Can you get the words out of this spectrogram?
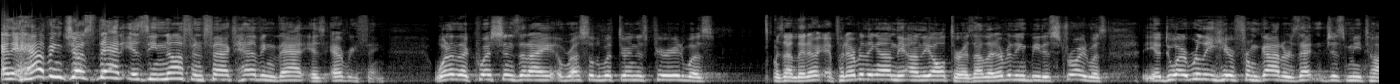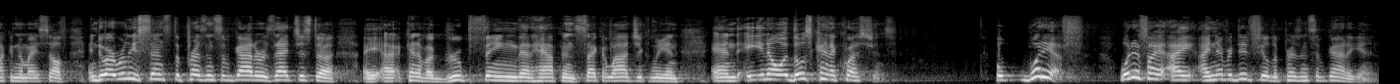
And having just that is enough. In fact, having that is everything. One of the questions that I wrestled with during this period was, as I let, put everything on the, on the altar, as I let everything be destroyed, was, you know, do I really hear from God, or is that just me talking to myself? And do I really sense the presence of God, or is that just a, a, a kind of a group thing that happens psychologically? And, and, you know, those kind of questions. But what if? What if I, I, I never did feel the presence of God again?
